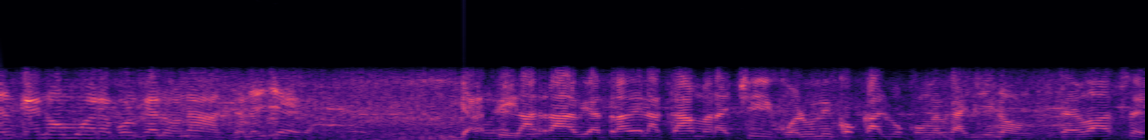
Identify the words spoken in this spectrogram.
El que no muere porque no nace, le llega. Ya la rabia atrás de la cámara, chico, el único calvo con el gallinón. Se va a hacer.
